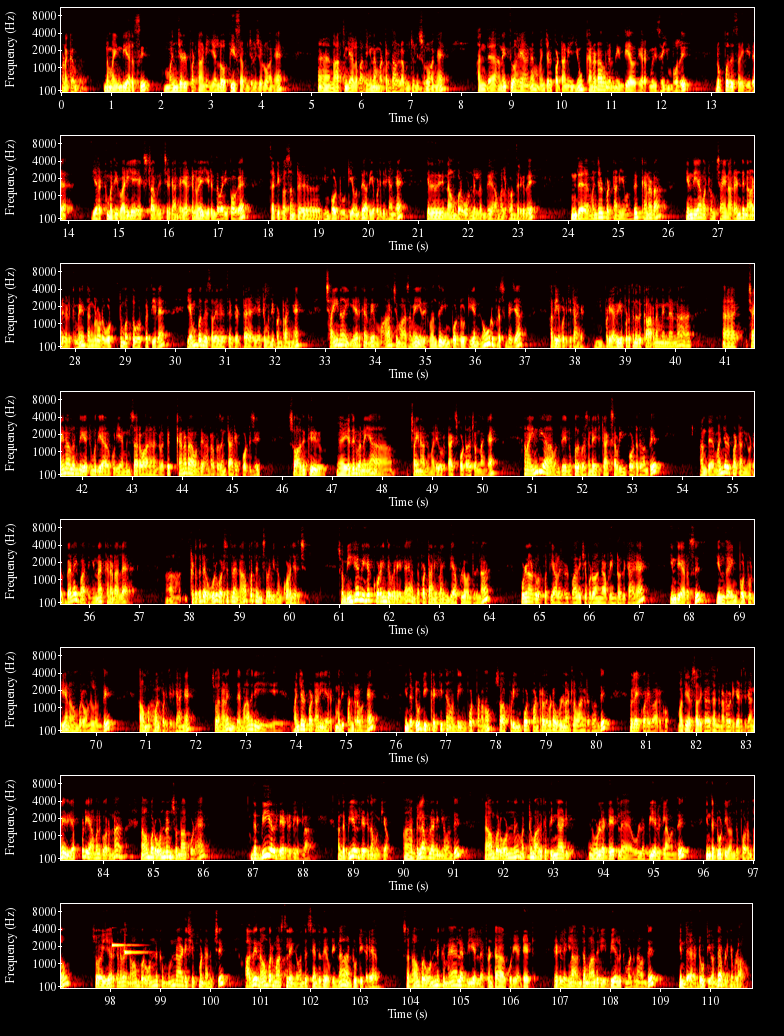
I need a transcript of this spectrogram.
வணக்கம். நம்ம இந்திய அரசு மஞ்சள் பட்டாணி எல்லோ பீஸ் அப்படின்னு சொல்லி சொல்லுவாங்க. நார்த் இந்தியாவில் பார்த்தீங்கன்னா மற்ற தாள் அப்படின்னு சொல்லி சொல்லுவாங்க. அந்த அனைத்து வகையான மஞ்சள் பட்டாணியையும் கனடாவிலிருந்து இந்தியாவுக்கு இறக்குமதி செய்யும்போது முப்பது சதவீத இறக்குமதி வரியை எக்ஸ்ட்ரா விதிச்சிருக்காங்க. ஏற்கனவே இருந்த வரி போக தேர்ட்டி பர்சன்ட் இம்போர்ட் டியூட்டியை வந்து அதிகப்படுத்தியிருக்காங்க. இது நவம்பர் ஒன்றுலேருந்து அமலுக்கு வந்திருக்குது. இந்த மஞ்சள் பட்டாணியை வந்து கனடா இந்தியா மற்றும் சைனா ரெண்டு நாடுகளுக்குமே தங்களோட ஒட்டுமொத்த உற்பத்தியில் எண்பது சதவீதத்துக்கிட்ட ஏற்றுமதி பண்ணுறாங்க சைனா ஏற்கனவே மார்ச் மாதமே இதுக்கு வந்து இம்போர்ட் டியூட்டியை நூறு பர்சன்டேஜாக அதிகப்படுத்திட்டாங்க. இப்படி அதிகப்படுத்தினதுக்கு காரணம் என்னென்னா சைனாலேருந்து ஏற்றுமதி ஆகக்கூடிய மின்சார வாகனங்களுக்கு கனடா வந்து ஹண்ட்ரட் பர்சன்ட் டாரிஃப் போட்டுச்சு. ஸோ அதுக்கு எதிர்வினையாக சைனா அந்த மாதிரி ஒரு டேக்ஸ் போட்டதாக சொன்னாங்க. ஆனால் இந்தியா வந்து முப்பது பர்சன்டேஜ் டேக்ஸ் அப்படின்னு போட்டது வந்து அந்த மஞ்சள் பட்டாணியோட விலை பார்த்திங்கன்னா கனடாவில் கிட்டத்தட்ட ஒரு வருஷத்தில் நாற்பத்தஞ்சு சதவீதம் குறைஞ்சிருச்சு. ஸோ மிக மிக குறைந்த விலையில் அந்த பட்டாணிலாம் இந்தியாவுக்குள்ளே வந்ததுன்னா உள்நாட்டு உற்பத்தியாளர்கள் பாதிக்கப்படுவாங்க அப்படின்றதுக்காக இந்திய அரசு இந்த இம்போர்ட் டூட்டியை நவம்பர் ஒன்றுலேருந்து அம் அமல்படுத்தியிருக்காங்க. ஸோ அதனால் இந்த மாதிரி மஞ்சள் பட்டாணி இறக்குமதி பண்ணுறவங்க இந்த டியூட்டி கட்டி தான் வந்து இம்போர்ட் பண்ணணும். ஸோ அப்படி இம்போர்ட் பண்ணுறத விட உள்நாட்டில் வாங்குறது வந்து விலை குறைவாக இருக்கும். மத்திய அரசு அதுக்காக தான் இந்த நடவடிக்கை எடுத்திருக்காங்க. இது எப்படி அமலுக்கு வரும்னா நவம்பர் ஒன்றுன்னு சொன்னால் கூட இந்த பிஎல் டேட் இருக்கு இல்லைங்களா? அந்த பிஎல் டேட்டு தான் முக்கியம். பில் ஆஃப் லேடிங்கில் வந்து நவம்பர் ஒன்று மற்றும் அதுக்கு பின்னாடி உள்ள டேட்டில் உள்ள பிஎலுக்கெலாம் வந்து இந்த டியூட்டி வந்து பொருந்தும். ஸோ ஏற்கனவே நவம்பர் ஒன்றுக்கு முன்னாடி ஷிப்மெண்ட் அனுப்பிச்சு அது நவம்பர் மாதத்தில் இங்கே வந்து சேர்ந்தது அப்படின்னா டியூட்டி கிடையாது. ஸோ நவம்பர் ஒன்றுக்கு மேலே பிஎல்ல பிரிண்ட் ஆகக்கூடிய டேட் இருக்கு இல்லைங்களா? அந்த மாதிரி பிஎல்லுக்கு மட்டும்தான் வந்து இந்த டியூட்டி வந்து அப்ளிகபிள் ஆகும்.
